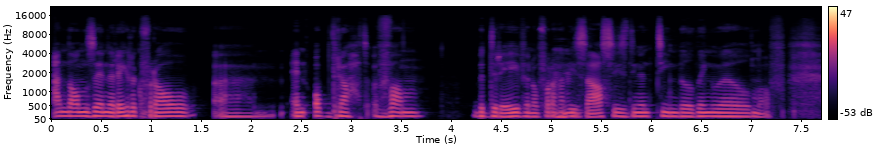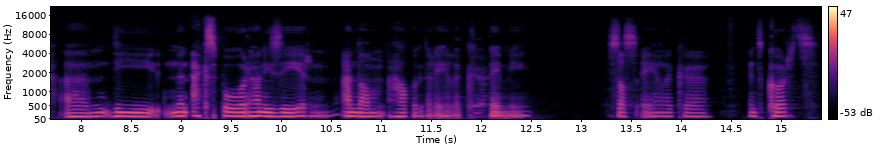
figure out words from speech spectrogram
en dan zijn er eigenlijk vooral ehm, in opdracht van bedrijven of organisaties die een teambuilding willen of ehm, die een expo organiseren. En dan help ik daar eigenlijk bij mee. Dus dat is eigenlijk eh, in het kort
